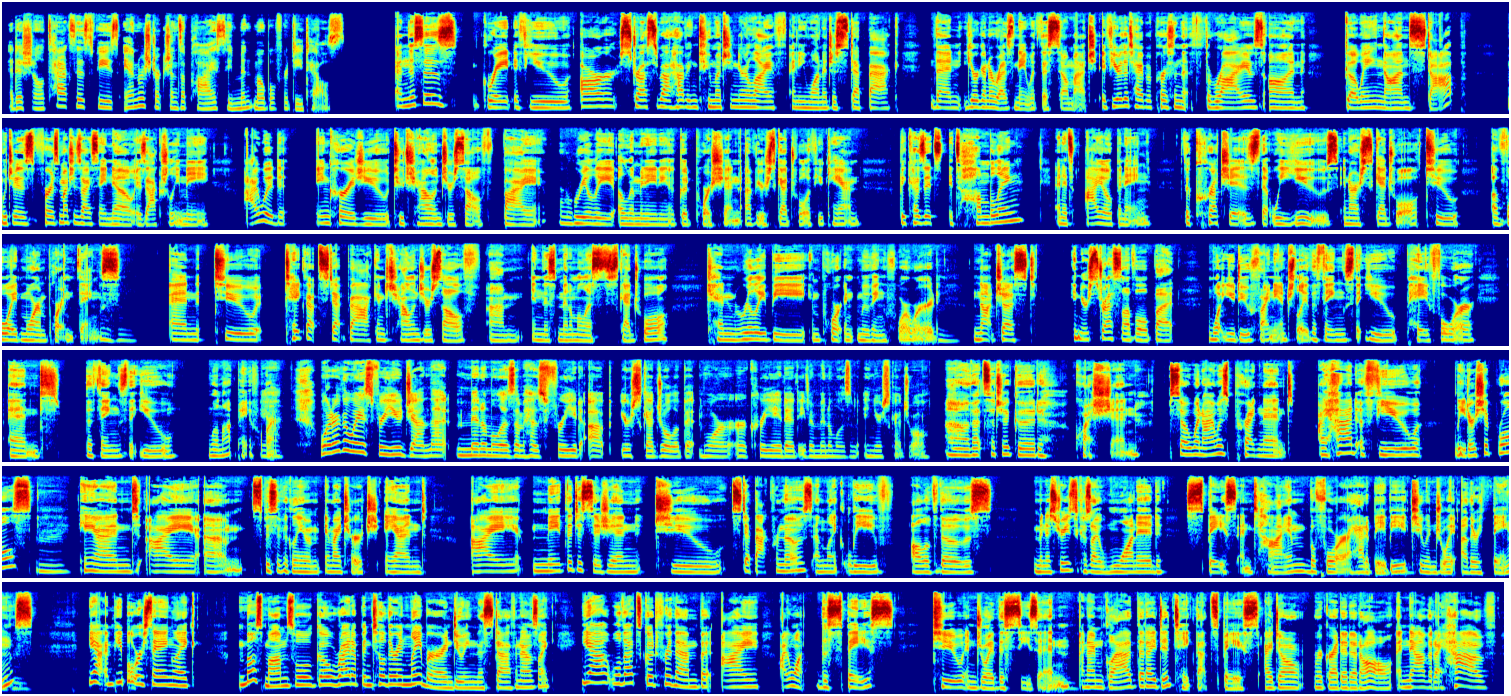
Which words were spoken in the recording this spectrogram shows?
Additional taxes, fees, and restrictions apply. See Mint Mobile for details. And this is great if you are stressed about having too much in your life and you want to just step back, then you're going to resonate with this so much. If you're the type of person that thrives on going nonstop, which is for as much as I say no, is actually me, I would encourage you to challenge yourself by really eliminating a good portion of your schedule if you can because it's it's humbling and it's eye-opening the crutches that we use in our schedule to avoid more important things. And to take that step back and challenge yourself um, in this minimalist schedule can really be important moving forward not just in your stress level but what you do financially the things that you pay for and the things that you will not pay for What are the ways for you, Jen, that minimalism has freed up your schedule a bit more or created even minimalism in your schedule? Oh, that's such a good question. So, when I was pregnant, I had a few leadership roles, and I um, specifically in, in my church, and I made the decision to step back from those and like leave all of those ministries because I wanted space and time before I had a baby to enjoy other things. Yeah, and people were saying like most moms will go right up until they're in labor and doing this stuff and I was like, yeah, well that's good for them, but I I want the space to enjoy this season. Mm. And I'm glad that I did take that space. I don't regret it at all. And now that I have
